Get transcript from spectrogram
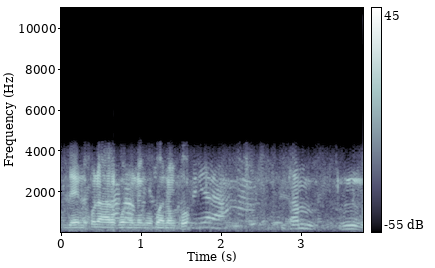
Hindi, ano ko naharap ko nung nagkukuha ko. Um, hmm.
